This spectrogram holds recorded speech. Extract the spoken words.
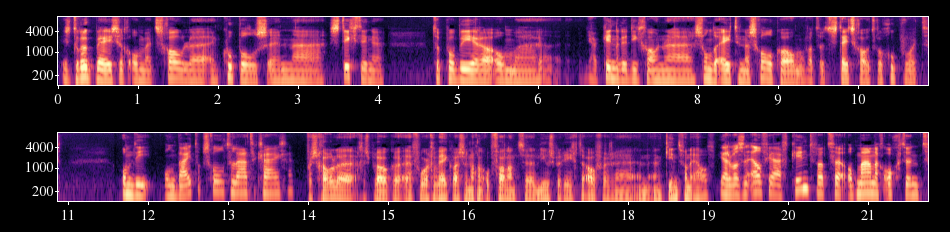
is druk bezig om met scholen en koepels en uh, stichtingen te proberen om uh, ja, kinderen die gewoon zonder eten naar school komen, wat een steeds grotere groep wordt, om die ontbijt op school te laten krijgen. Voor scholen gesproken, uh, vorige week was er nog een opvallend uh, nieuwsbericht over uh, een, een, kind van elf. Ja, er was een elfjarig kind wat op maandagochtend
